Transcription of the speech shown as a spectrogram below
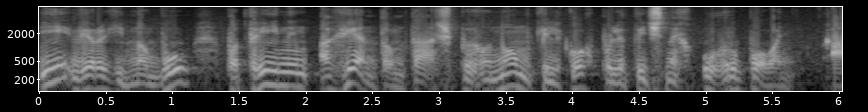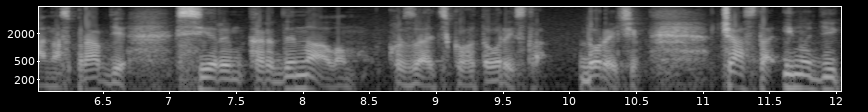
і вірогідно був потрійним агентом та шпигуном кількох політичних угруповань, а насправді сірим кардиналом козацького товариства. До речі, часта іноді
